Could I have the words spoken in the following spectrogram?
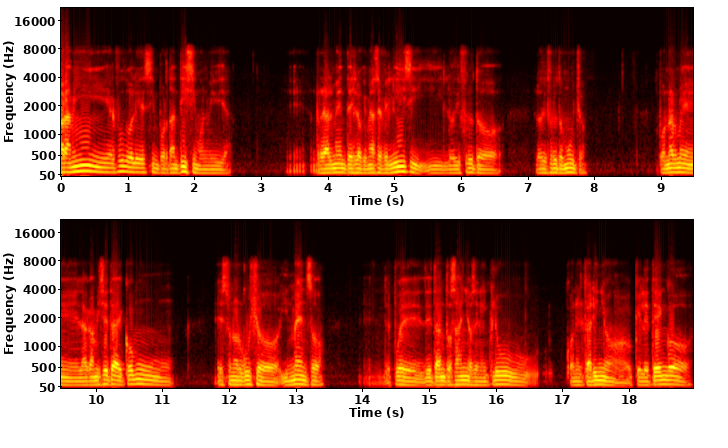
Para mí el fútbol es importantísimo en mi vida. Eh, realmente es lo que me hace feliz y, lo disfruto, lo disfruto mucho ponerme la camiseta de Comu es un orgullo inmenso. Después de, tantos años en el club, con el cariño que le tengo,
